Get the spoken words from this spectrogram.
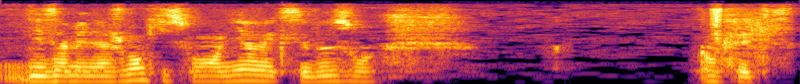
des aménagements qui sont en lien avec ses besoins. En fait.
